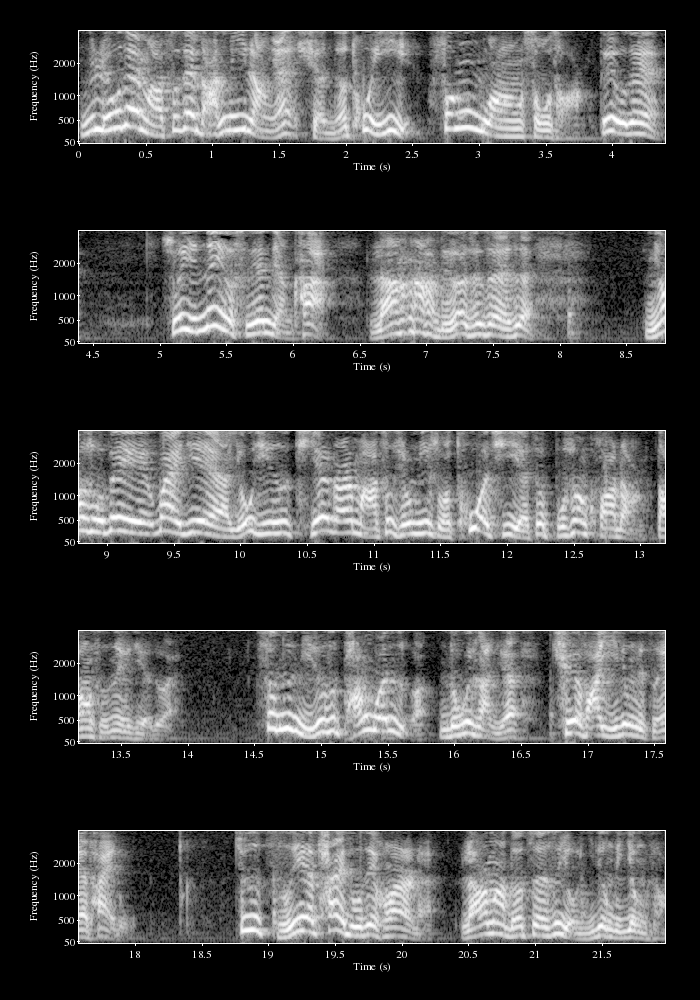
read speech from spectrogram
你留在马刺再打那么一两年，选择退役，风光收场，对不对？所以那个时间点看，莱昂纳德这真是，你要说被外界啊，尤其是铁杆马刺球迷所唾弃啊，这不算夸张。当时那个阶段，甚至你就是旁观者，你都会感觉缺乏一定的职业态度。就是职业态度这块儿呢，莱昂纳德真是有一定的硬伤。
